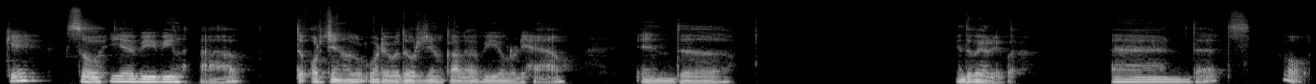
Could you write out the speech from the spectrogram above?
Okay so here we will have the original whatever the original color we already have in the in the variable. And that's all.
